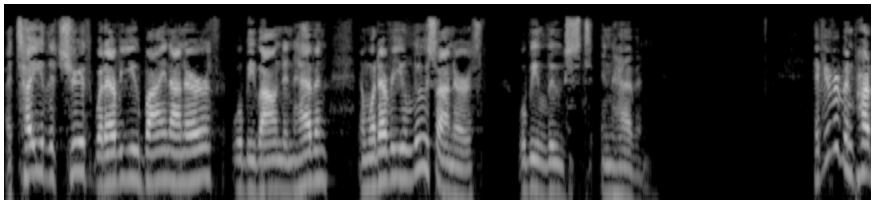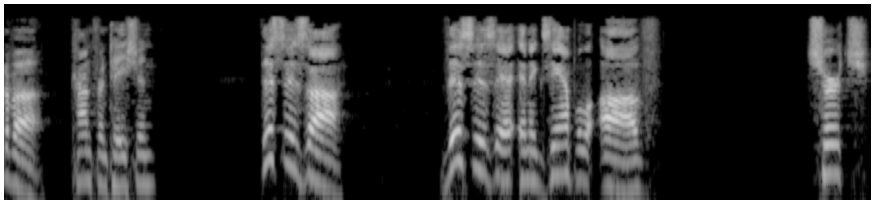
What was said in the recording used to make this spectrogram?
I tell you the truth, whatever you bind on earth will be bound in heaven, and whatever you loose on earth will be loosed in heaven. Have you ever been part of a confrontation? This is uh, this is a, an example of church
